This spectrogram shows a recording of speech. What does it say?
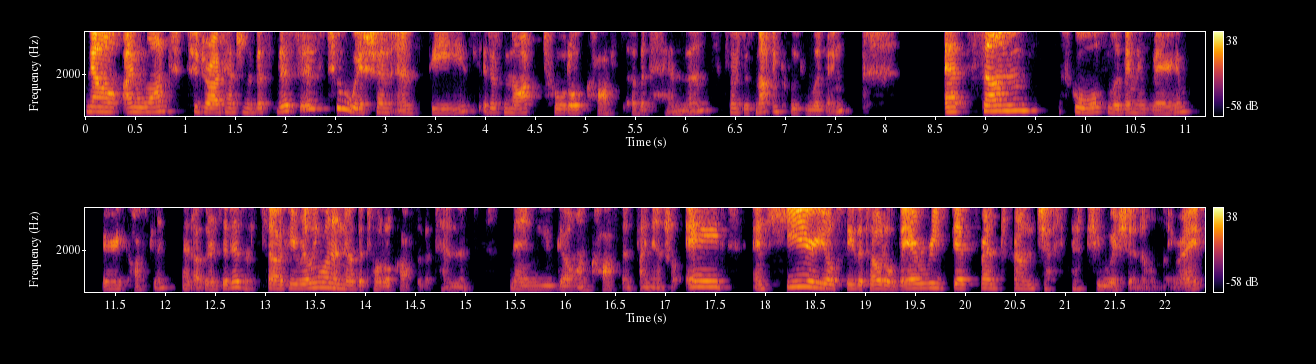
Now, I want to draw attention to this. This is tuition and fees. It is not total cost of attendance, so it does not include living. At some schools, living is very, very costly. At others, it isn't. So if you really want to know the total cost of attendance, then you go on cost and financial aid. And here you'll see the total very different from just the tuition only, right?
